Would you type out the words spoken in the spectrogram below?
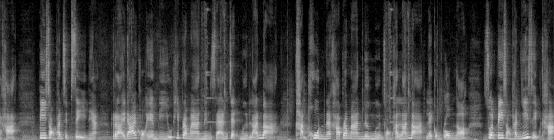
นะคะ ปี 2014 เนี่ยรายได้ของ AMD อยู่ที่ประมาณ 170,000 ล้านบาท ขาดทุนนะคะประมาณ 12,000 ล้านบาท เลขกลมๆ เนาะ ส่วนปี 2020 ค่ะ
